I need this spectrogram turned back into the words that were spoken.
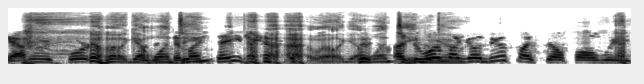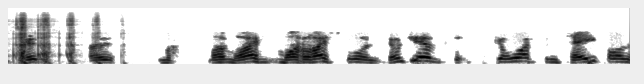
scouting report. well, I got one team. well, I got one I team. said, what am I going to do with myself all week? I, my wife, my wife's going, don't you have to go watch some tape on?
